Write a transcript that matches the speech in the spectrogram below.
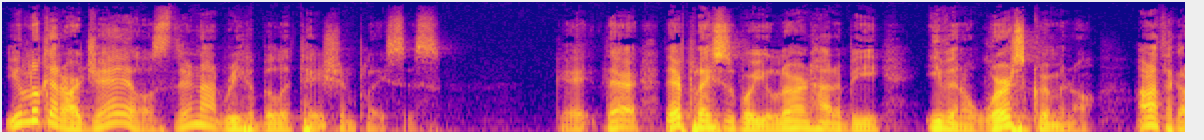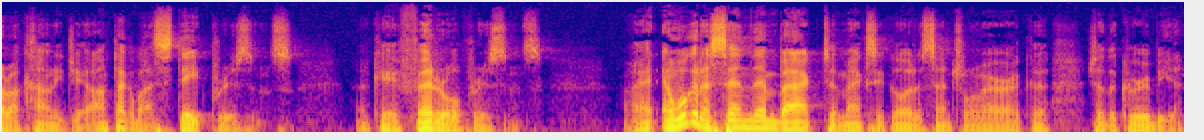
You look at our jails; they're not rehabilitation places. Okay, they're they're places where you learn how to be even a worse criminal I'm not talking about county jail. I'm talking about state prisons, okay, federal prisons, right? And we're going to send them back to Mexico, to Central America, to the Caribbean.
